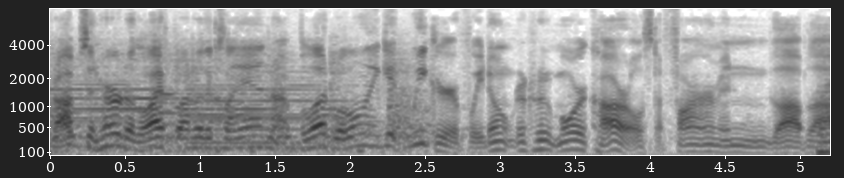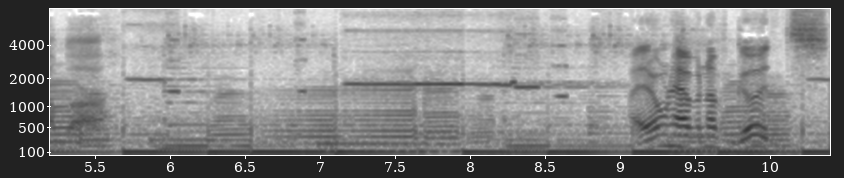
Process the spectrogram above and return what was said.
Crops and herd are the lifeblood of the clan. Our blood will only get weaker if we don't recruit more Carls to farm and blah blah blah. I don't have enough goods.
